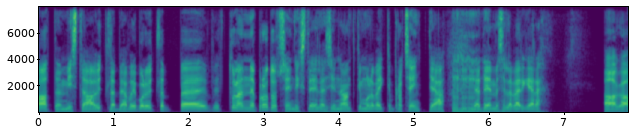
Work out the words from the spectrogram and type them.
vaatame, mis ta ütleb ja võib-olla ütleb, äh, tulen produtsendiks teile sinna, andke mulle väike protsent ja ja teeme selle värgi ära. aga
